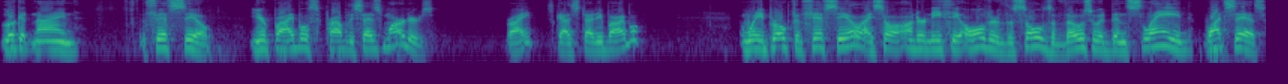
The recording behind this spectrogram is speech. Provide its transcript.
Look at 9, the fifth seal. Your Bible probably says martyrs, right? It's got a study Bible. When he broke the fifth seal, I saw underneath the altar the souls of those who had been slain. Watch this.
